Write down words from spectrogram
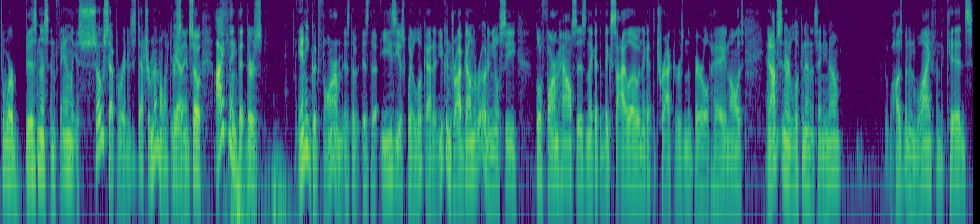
to where business and family is so separated it's detrimental like you're Yeah. saying so i think that there's any good farm is the is the easiest way to look at it you can drive down the road and you'll see little farmhouses and they got the big silo and they got the tractors and the barrel of hay and all this and i'm sitting there looking at it and saying you know the husband and wife and the kids.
